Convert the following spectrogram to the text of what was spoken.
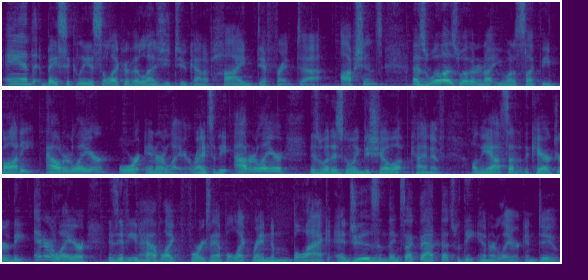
and basically a selector that allows you to kind of hide different uh, options as well as whether or not you want to select the body, outer layer, or inner layer, right? So the outer layer is what is going to show up kind of on the outside of the character. The inner layer is if you have like, for example, like random black edges and things like that, that's what the inner layer can do.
